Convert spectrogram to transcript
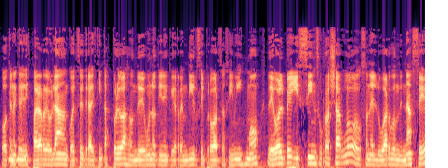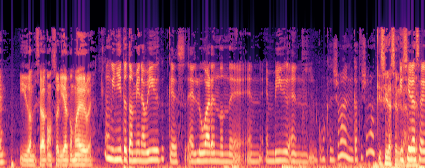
o tener que disparar de blanco, etcétera, distintas pruebas donde uno tiene que rendirse y probarse a sí mismo de golpe y sin subrayarlo son el lugar donde nace y donde se va a consolidar como héroe. Un guiñito también a Big, que es el lugar en donde en, en Big, en ¿cómo es que se llama en castellano? Quisiera ser Quisiera grande. ser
